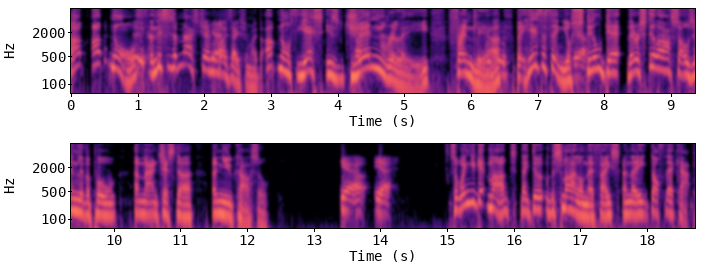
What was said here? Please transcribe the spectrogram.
up up north, and this is a mass generalisation, right? But up north, yes, is generally friendlier. Mm-hmm. But here's the thing: you'll Yeah. still get there are still arseholes in Liverpool and Manchester and Newcastle. Yeah, uh, yeah. So when you get mugged, they do it with a smile on their face and they doff their cap.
